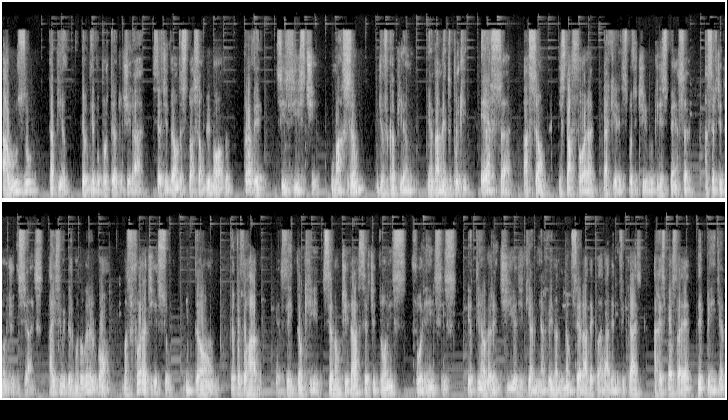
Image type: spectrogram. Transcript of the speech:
a uso capião. Eu devo, portanto, tirar certidão da situação do imóvel para ver se existe uma ação de uso capião em andamento, porque essa ação está fora daquele dispositivo que dispensa as certidões judiciais. Aí você me pergunta, goleiro, bom, mas fora disso, então eu estou forrado. Quer dizer, então, que se eu não tirar certidões forenses, eu tenho a garantia de que a minha venda não será declarada ineficaz? A resposta é depende. A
